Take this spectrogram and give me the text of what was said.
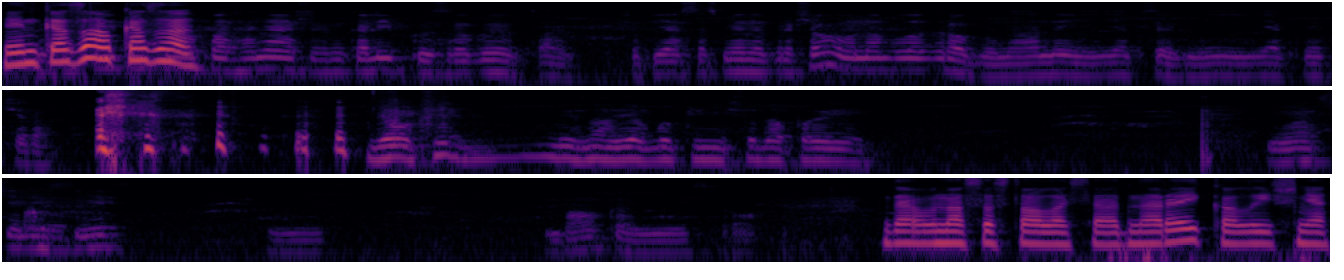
Він казав, казав. так Поганяєш, він калітку зробив так. Щоб я со зміни прийшов, воно було зроблено, а не як сьогодні, як не вчора. Я взагалі не знав, як би її сюди при. У нас ще ліс є. Є. Балка є трохи. Да, у нас осталася одна рейка лишня,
